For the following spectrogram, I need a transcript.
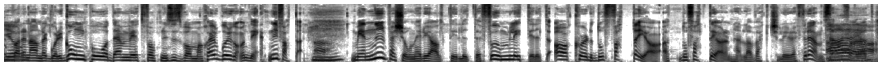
Jo. vad den andra går igång på, den vet förhoppningsvis vad man själv går igång Nej, ni fattar. Mm. Med en ny person är det ju alltid lite fumligt, det är lite awkward och då fattar jag, att, då fattar jag den här Love actually referensen. Ja, ja, för ja. att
